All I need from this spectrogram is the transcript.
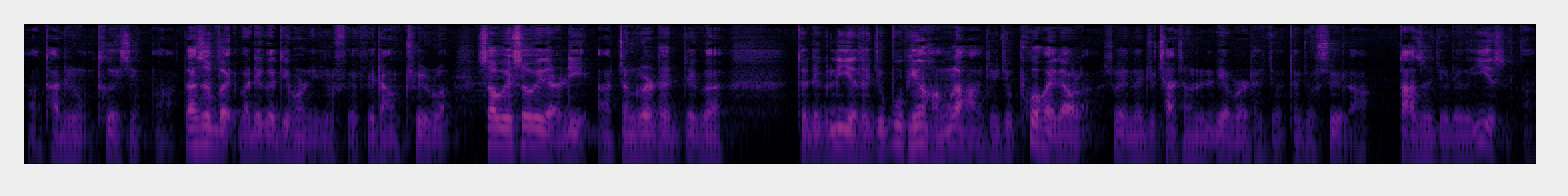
啊，它这种特性啊，但是尾巴这个地方呢，就是非非常脆弱，稍微受一点力啊，整个它这个它这个力它就不平衡了啊，就就破坏掉了，所以呢就产生了裂纹，它就它就碎了啊，大致就这个意思啊。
